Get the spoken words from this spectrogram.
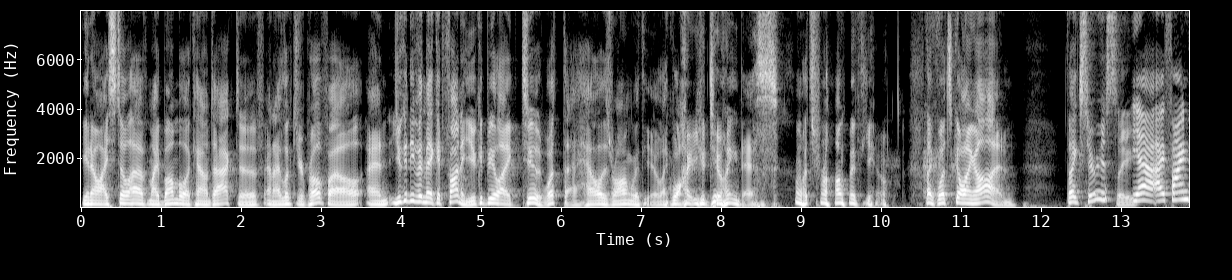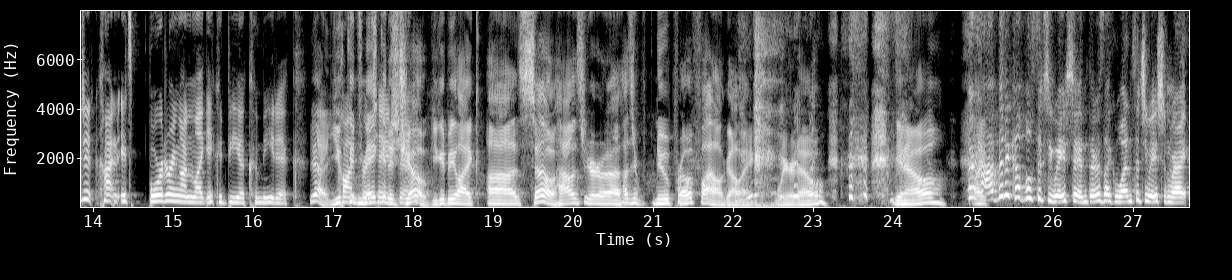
you know, I still have my Bumble account active and I looked at your profile and you could even make it funny. You could be like, dude, what the hell is wrong with you? Like, why are you doing this? What's wrong with you? Like, what's going on? Like, seriously. Yeah, I find it kind. It's bordering on like it could be a comedic. Yeah, you could make it a joke. You could be like, uh, "So, how's your uh, how's your new profile going, weirdo?" you know, There Like- have been a couple situations. There was like one situation where I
